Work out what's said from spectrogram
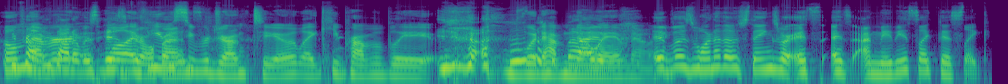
He'll he probably never, thought it was his well, if girlfriend. he was super drunk too, like he probably would have no I- way of knowing. It was one of those things where it's, it's uh, maybe it's like this like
